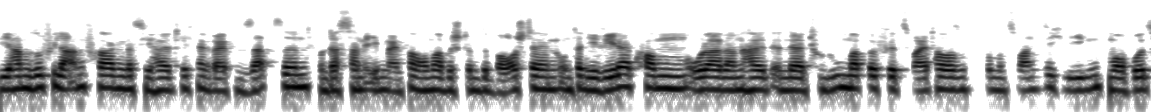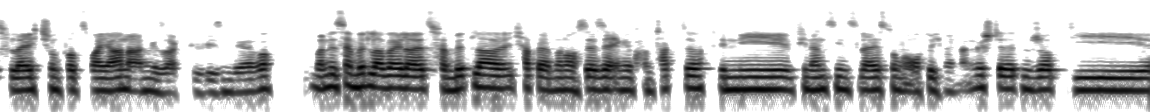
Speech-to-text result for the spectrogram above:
Die haben so viele Anfragen, dass sie halt schlicht und ergreifend satt sind und dass dann eben einfach auch mal bestimmte Baustellen unter die Räder kommen oder dann halt in der To-Do-Mappe für 2025 liegen, obwohl es vielleicht schon vor zwei Jahren angesagt gewesen wäre. Man ist ja mittlerweile als Vermittler, ich habe ja immer noch sehr, sehr enge Kontakte in die Finanzdienstleistung, auch durch meinen Angestelltenjob. Die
